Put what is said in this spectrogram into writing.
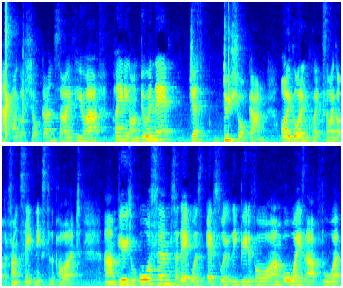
Uh, I got shotgun, so if you are planning on doing that, just do shotgun. I got in quick, so I got the front seat next to the pilot. Um, views were awesome, so that was absolutely beautiful. I'm always up for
